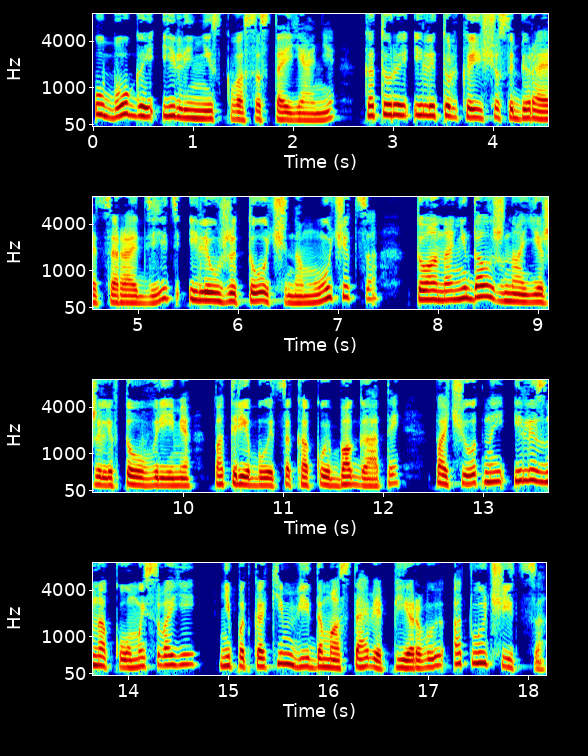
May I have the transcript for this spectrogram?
убогой или низкого состояния, которая или только еще собирается родить, или уже точно мучится, то она не должна, ежели в то время потребуется какой богатой, почетной или знакомой своей, ни под каким видом оставя первую, отлучиться,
